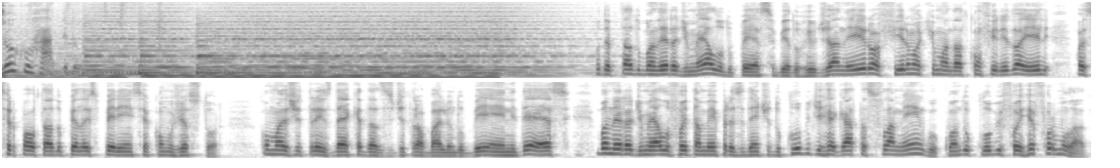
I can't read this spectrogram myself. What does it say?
Jogo rápido. O deputado Bandeira de Melo, do PSB do Rio de Janeiro, afirma que o mandato conferido a ele vai ser pautado pela experiência como gestor. Com mais de três décadas de trabalho no BNDES, Bandeira de Melo foi também presidente do Clube de Regatas Flamengo, quando o clube foi reformulado.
